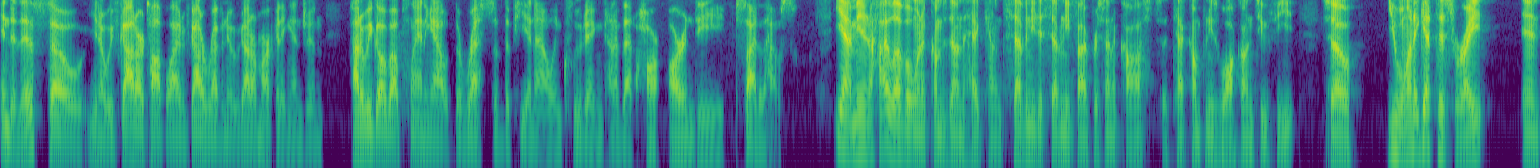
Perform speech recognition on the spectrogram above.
into this. So you know we've got our top line we've got our revenue we've got our marketing engine. How do we go about planning out the rest of the p&l including kind of that r&d side of the house? Yeah i mean at a high level when it comes down to headcount 70 to 75% of costs at tech companies walk on two feet. So you want to get this right and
